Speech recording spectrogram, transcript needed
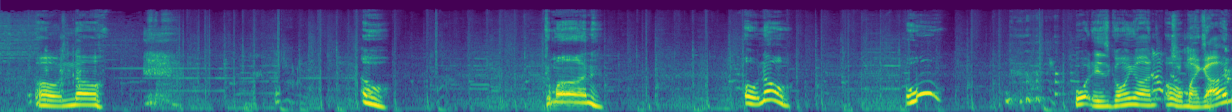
Oh no. Oh. Come on. Oh no. Oh. What is going on? Oh my god.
